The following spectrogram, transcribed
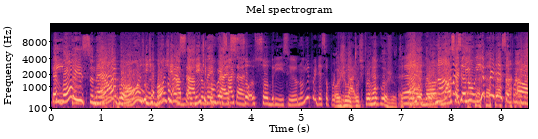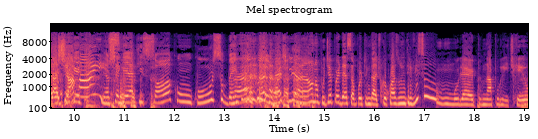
É bom isso, né? Não, é bom, a gente, é bom, a gente, a- conversar, a gente aproveitar conversar essa- so- sobre isso. Eu não ia perder essa Ô, Ju, oportunidade. tu te provocou, Ju. Tu É, provocou. não, não, Nossa, mas eu aqui- não ia perder essa Olha, oportunidade. eu cheguei, Jamais. eu cheguei aqui só com o curso bem tranquilo, né, Juliana? Não, não podia perder essa oportunidade, porque eu quase não entrevisto mulher na política. Eu,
